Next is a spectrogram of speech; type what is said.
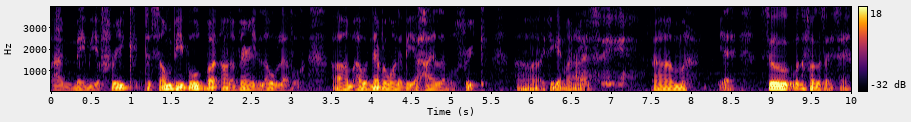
I may be a freak to some people, but on a very low level. Um, I would never want to be a high level freak, uh, if you get my meaning. I see. Um, yeah, so what the fuck was I saying?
